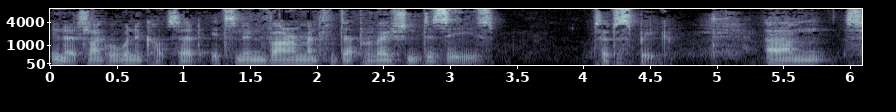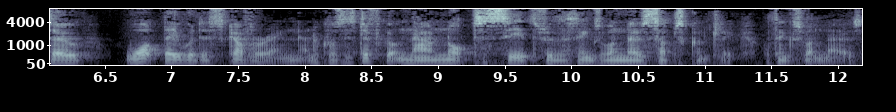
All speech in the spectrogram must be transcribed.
you know, it's like what Winnicott said, it's an environmental deprivation disease, so to speak. Um, so what they were discovering, and of course it's difficult now not to see it through the things one knows subsequently, or things one knows,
